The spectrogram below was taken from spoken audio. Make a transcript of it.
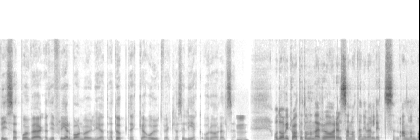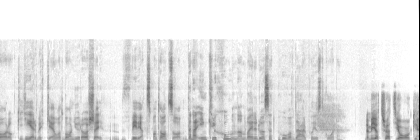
visat på en väg att ge fler barn möjlighet att upptäcka och utvecklas i lek och rörelse. Mm. Och då har vi pratat om den där rörelsen och att den är väldigt användbar och ger mycket och att barn ju rör sig. Vi vet spontant så. Den här inklusionen, vad är det du har sett behov av där på just gården? Nej, men jag tror att jag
